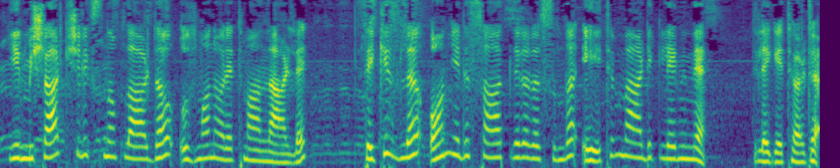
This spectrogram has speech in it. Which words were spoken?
20'şer kişilik sınıflarda uzman öğretmenlerle 8 ile 17 saatler arasında eğitim verdiklerini dile getirdi.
